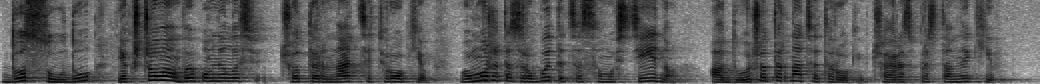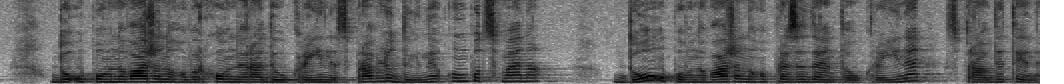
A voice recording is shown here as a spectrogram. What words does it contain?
До суду, якщо вам виповнилось 14 років, ви можете зробити це самостійно, а до 14 років через представників. До уповноваженого Верховної Ради України з прав людини, омбудсмена, до уповноваженого президента України з прав дитини.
